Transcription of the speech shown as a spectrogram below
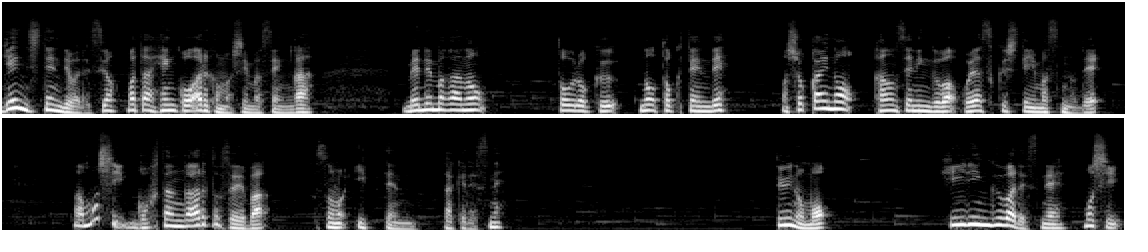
現時点ではですよ、また変更あるかもしれませんが、メルマガの登録の特典で、初回のカウンセリングはお安くしていますので、まあ、もしご負担があるとすれば、その1点だけですね。というのも、ヒーリングはですね、もし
